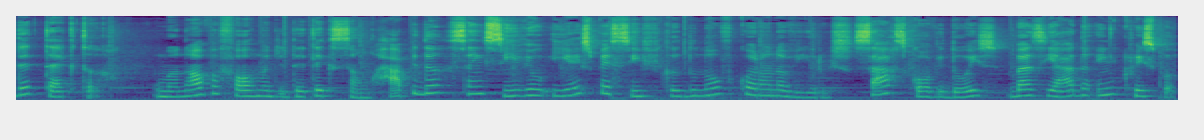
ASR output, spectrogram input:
Detector uma nova forma de detecção rápida, sensível e específica do novo coronavírus SARS-CoV-2 baseada em CRISPR.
